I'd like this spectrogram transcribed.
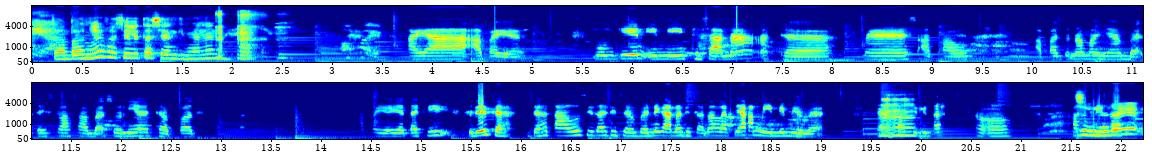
Ya? Contohnya fasilitas yang gimana nih? apa ya? Kayak apa ya? Mungkin ini di sana ada mes atau apa tuh namanya Mbak Tesla sama Mbak Sonia dapat apa ya ya tadi sebenarnya udah udah tahu sih tadi jawabannya karena di sana labnya kan minim ya Mbak. mm -hmm. fasilitas Uh, Sebenarnya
